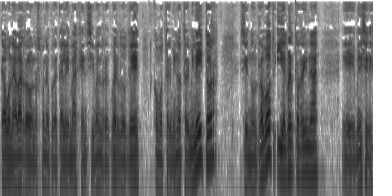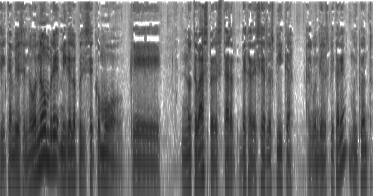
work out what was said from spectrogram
Gabo Navarro nos pone por acá la imagen, si mal no recuerdo, de cómo terminó Terminator, siendo un robot. Y Alberto Reina eh, me dice que si el cambio es el nuevo nombre. Miguel López dice cómo que no te vas, pero estar deja de ser, lo explica. Algún día lo explicaré, muy pronto.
